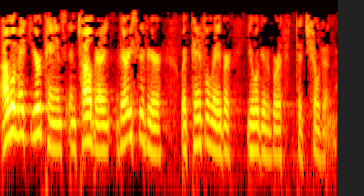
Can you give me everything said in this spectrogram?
I will make your pains in childbearing very severe with painful labor, you will give birth to children.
